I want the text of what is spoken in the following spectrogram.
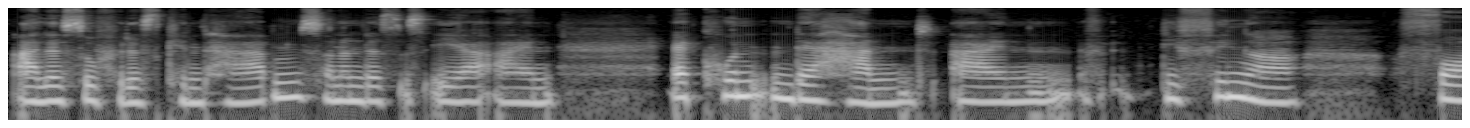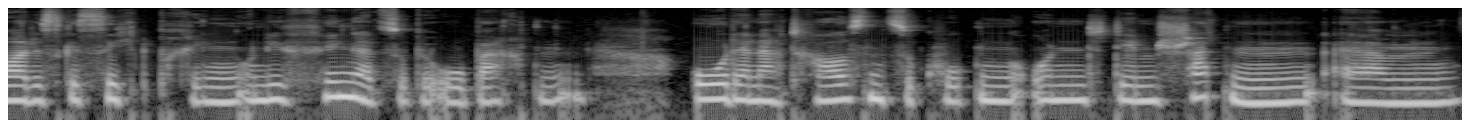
alles so für das Kind haben, sondern das ist eher ein Erkunden der Hand, ein die Finger vor das Gesicht bringen und die Finger zu beobachten oder nach draußen zu gucken und dem Schatten ähm,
